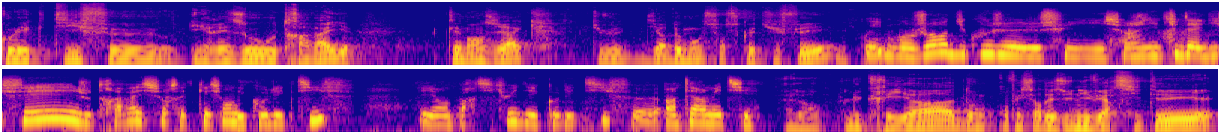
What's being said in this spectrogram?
collectif euh, et réseau au travail. Clémence Jacques, tu veux dire deux mots sur ce que tu fais? Oui, bonjour. Du coup, je, je suis chargée d'études à l'IFE et je travaille sur cette question des collectifs et en particulier des collectifs euh, intermétiers. Alors, Luc Ria, donc professeur des universités,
